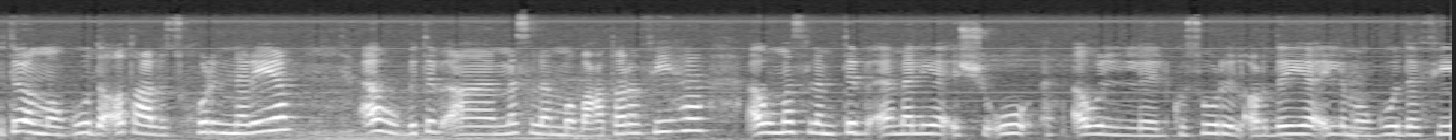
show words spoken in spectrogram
بتبقى موجودة قطعة للصخور النارية أو بتبقى مثلا مبعترة فيها أو مثلا بتبقى مالية الشقوق أو ال- الكسور الأرضية اللي موجودة في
